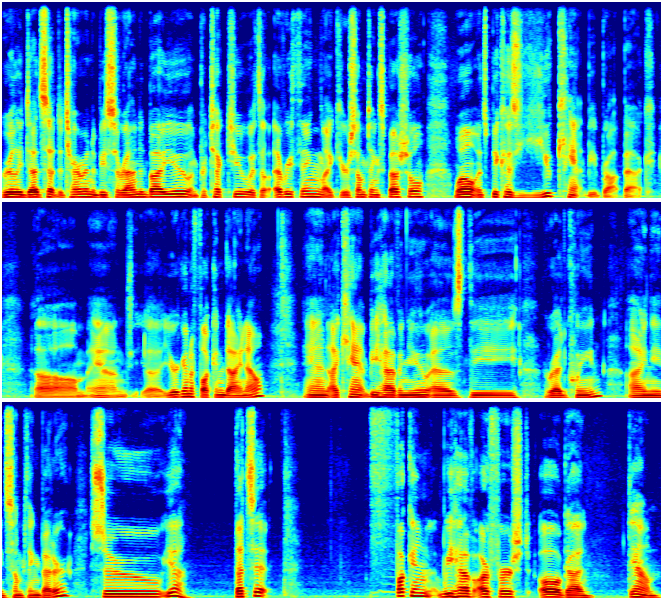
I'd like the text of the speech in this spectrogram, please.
really dead set determined to be surrounded by you and protect you with everything like you're something special. Well, it's because you can't be brought back, um, and uh, you're gonna fucking die now. And I can't be having you as the Red Queen. I need something better. So yeah, that's it fucking we have our first oh god damn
